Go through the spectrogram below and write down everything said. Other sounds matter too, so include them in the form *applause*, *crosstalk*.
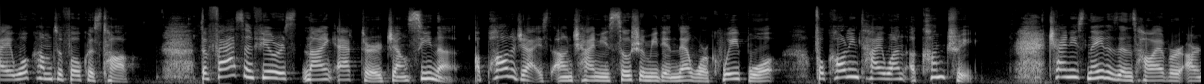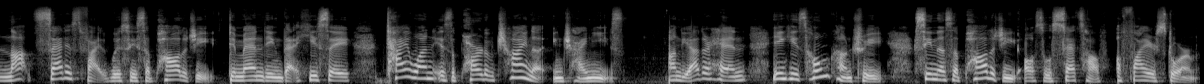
Hi, welcome to Focus Talk. The Fast and Furious 9 actor John Cena apologized on Chinese social media network Weibo for calling Taiwan a country. Chinese netizens, however, are not satisfied with his apology, demanding that he say Taiwan is a part of China in Chinese. On the other hand, in his home country, Cena's apology also sets off a firestorm.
